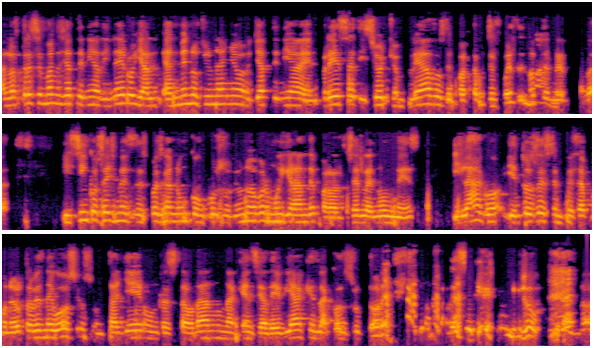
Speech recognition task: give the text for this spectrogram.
a las tres semanas ya tenía dinero y al, en menos de un año ya tenía empresa, 18 empleados, departamentos, después de no tener nada. Y cinco o seis meses después ganó un concurso de una obra muy grande para hacerla en un mes y la hago. Y entonces empecé a poner otra vez negocios, un taller, un restaurante, una agencia de viajes, la constructora. Mi locura, ¿no?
